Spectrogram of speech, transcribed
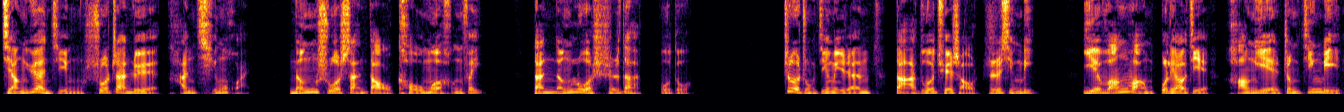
讲愿景、说战略、谈情怀，能说善道、口沫横飞，但能落实的不多。这种经理人大多缺少执行力，也往往不了解行业正经历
